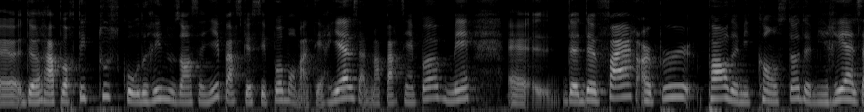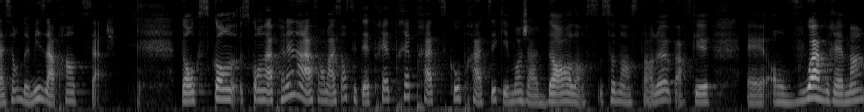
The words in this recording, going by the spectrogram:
euh, de rapporter tout ce qu'Audrey nous enseignait parce que c'est pas mon matériel, ça ne m'appartient pas, mais euh, de, de, faire un peu part de mes constats, de mes réalisations, de mes apprentissages. Donc, ce qu'on, apprenait dans la formation, c'était très, très pratico-pratique et moi, j'adore ça dans ce temps-là parce que euh, on voit vraiment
